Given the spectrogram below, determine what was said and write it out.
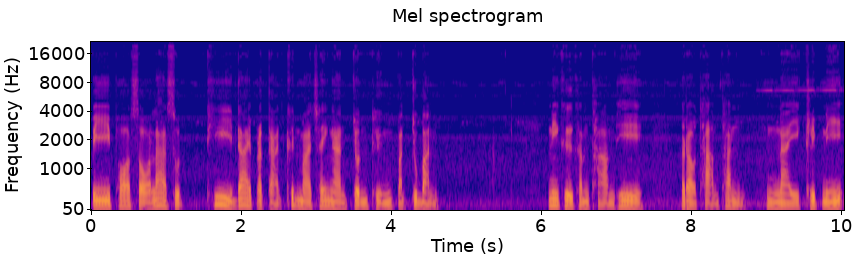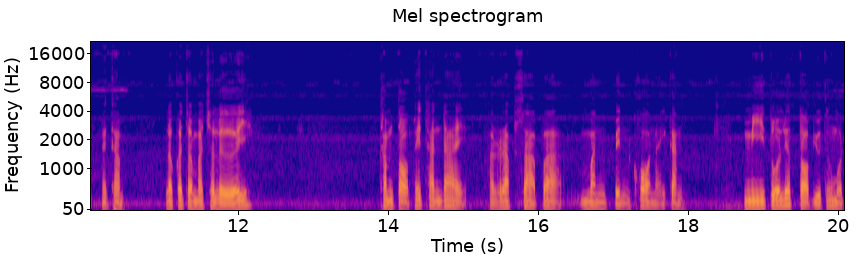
ปีพศล่าสุดที่ได้ประกาศขึ้นมาใช้งานจนถึงปัจจุบัน นี่คือคำถามที่เราถามท่านในคลิปนี้นะครับ แล้วก็จะมาเฉลยคำตอบให้ท่านได้รับทราบว่ามันเป็นข้อไหนกัน มีตัวเลือกตอบอยู่ทั้งหมด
